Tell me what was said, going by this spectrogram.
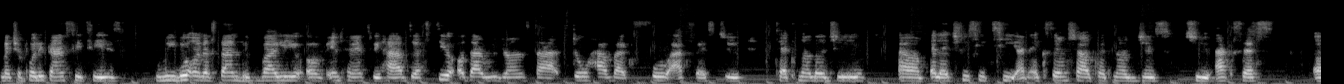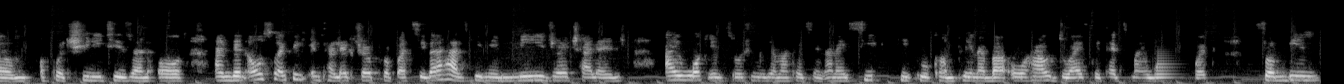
metropolitan cities, we don't understand the value of internet we have. There are still other regions that don't have like full access to technology, um, electricity, and essential technologies to access um, opportunities and all. And then also, I think intellectual property that has been a major challenge. I work in social media marketing and I see people complain about, oh, how do I protect my work from being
